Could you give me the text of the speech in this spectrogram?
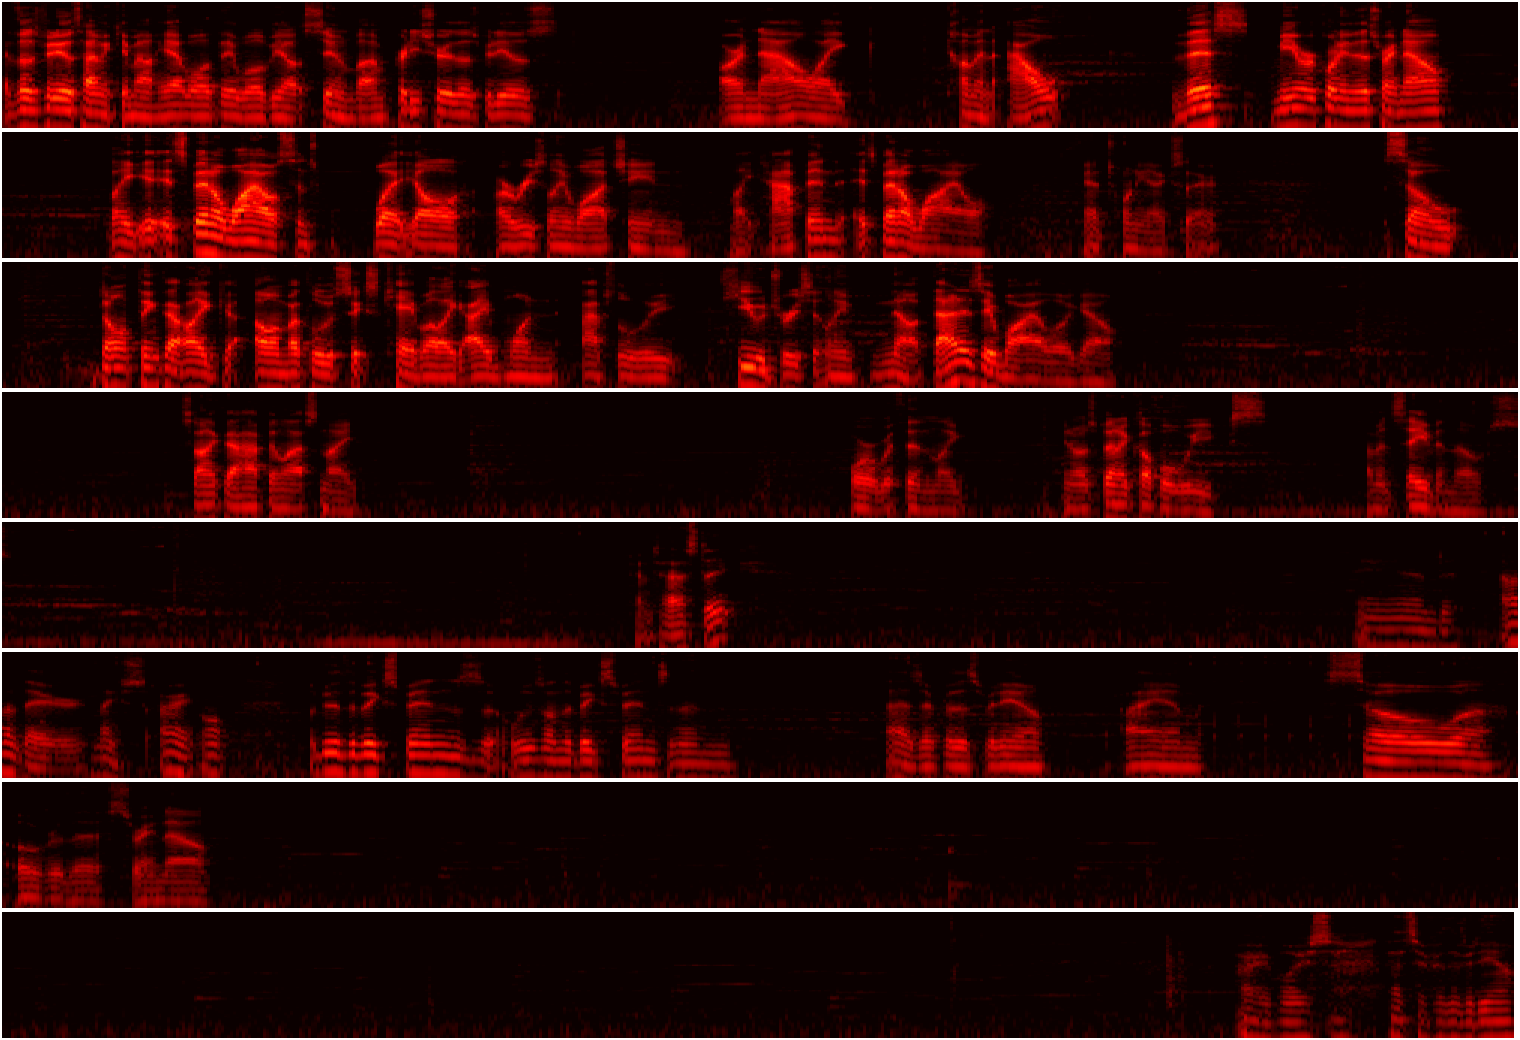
if those videos haven't came out yet, well, they will be out soon. But I'm pretty sure those videos are now like coming out. This, me recording this right now, like it, it's been a while since what y'all are recently watching like happened. It's been a while. Had 20x there. So don't think that like oh I'm about to lose 6k but like I won absolutely huge recently. No, that is a while ago. It's not like that happened last night. Or within like you know, it's been a couple weeks. I've been saving those. Fantastic. And out of there. Nice. Alright, well, we'll do the big spins, lose on the big spins, and then that is it for this video. I am so over this right now. Boys, that's it for the video.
